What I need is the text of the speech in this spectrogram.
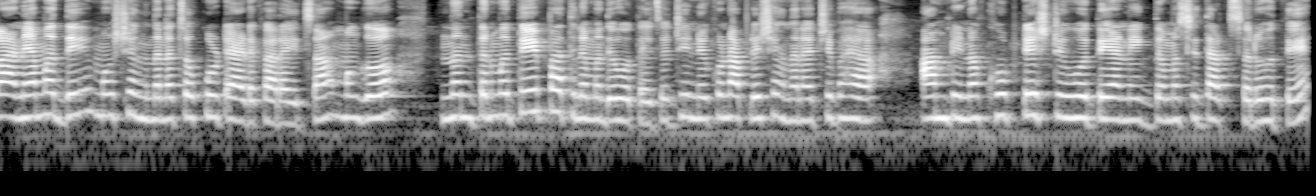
पाण्यामध्ये मग शेंगदाण्याचा कूट ॲड करायचा. मग नंतर मग ते पातेल्यामध्ये ओतायचं. जेणेकरून आपली शेंगदाण्याची भा आमटी ना खूप टेस्टी होते आणि एकदम असे दाटसर होते.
